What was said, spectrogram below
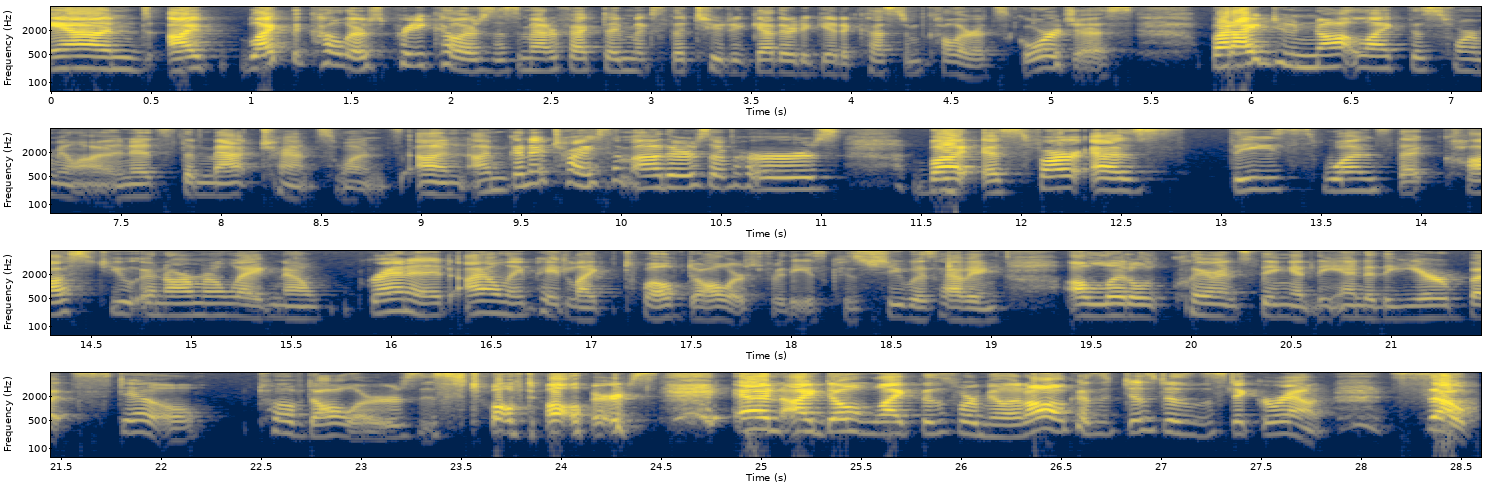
And i like the colors pretty colors. As a matter of fact i mixed the two together to get a custom color. It's gorgeous. But i do not like this formula and it's the matte trance ones. And i'm going to try some others of hers. But as far as these ones that cost you an arm and a leg now granted i only paid like 12 dollars for these because she was having a little clearance thing at the end of the year but still 12 dollars is 12 dollars. And i don't like this formula at all because it just doesn't stick around. So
